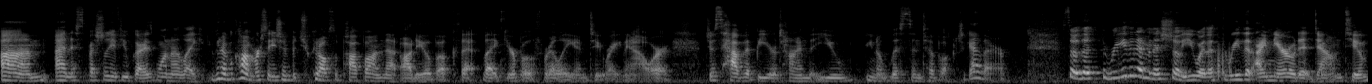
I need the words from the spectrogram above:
um, and especially if you guys want to like you can have a conversation but you could also pop on that audiobook that like you're both really into right now or just have it be your time that you you know listen to a book together so the three that i'm going to show you are the three that i narrowed it down to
